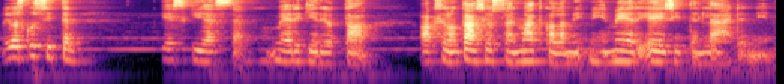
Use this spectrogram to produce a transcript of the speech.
Joskus sitten keskiässä Meeri kirjoittaa, Aksel on taas jossain matkalla, mi- mihin Meeri ei sitten lähde, niin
